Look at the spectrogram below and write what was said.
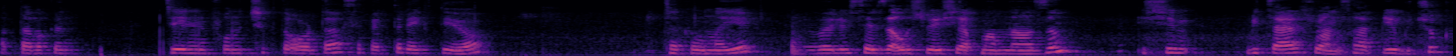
Hatta bakın Ceylin'in fonu çıktı orada. Sepette bekliyor. Takılmayı. Böyle bir sebze alışverişi yapmam lazım. İşim biter. Şu anda saat bir buçuk.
